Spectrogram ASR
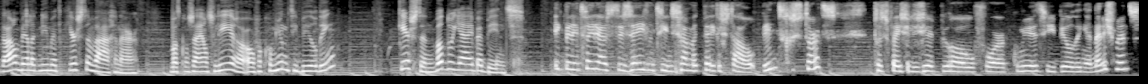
Daarom bel ik nu met Kirsten Wagenaar. Wat kan zij ons leren over community building? Kirsten, wat doe jij bij BIND? Ik ben in 2017 samen met Peter Staal BIND gestart. Een gespecialiseerd bureau voor community building en management.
